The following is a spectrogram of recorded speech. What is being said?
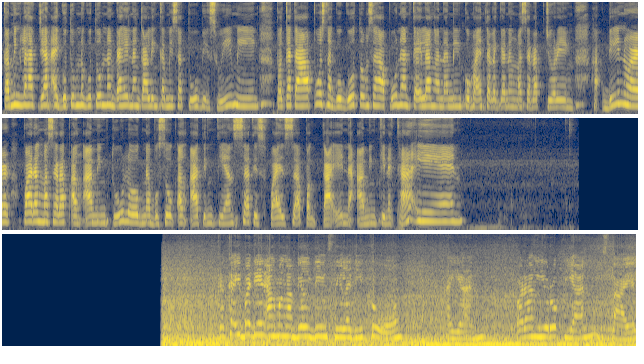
Kaming lahat dyan ay gutom na gutom nang dahil nanggaling kami sa tubig swimming. Pagkatapos nagugutom sa hapunan, kailangan namin kumain talaga ng masarap during dinner. Parang masarap ang aming tulog na busog ang ating tiyan satisfied sa pagkain na aming kinakain. Kakaiba din ang mga buildings nila dito. oh. Ayan. Parang European style.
